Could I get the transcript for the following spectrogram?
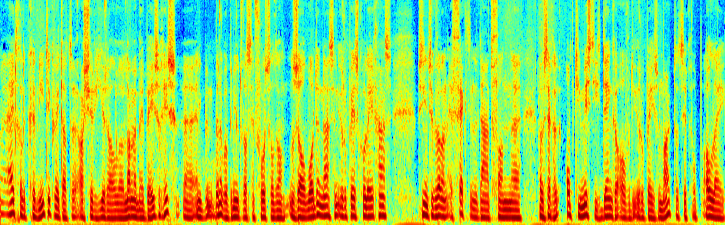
Eigenlijk niet. Ik weet dat Asscher hier al langer mee bezig is. Uh, en ik ben, ben, ook wel benieuwd wat zijn voorstel dan zal worden naast zijn Europese collega's. We zien natuurlijk wel een effect inderdaad van, uh, laten we zeggen, optimistisch denken over de Europese markt. Dat zich op allerlei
